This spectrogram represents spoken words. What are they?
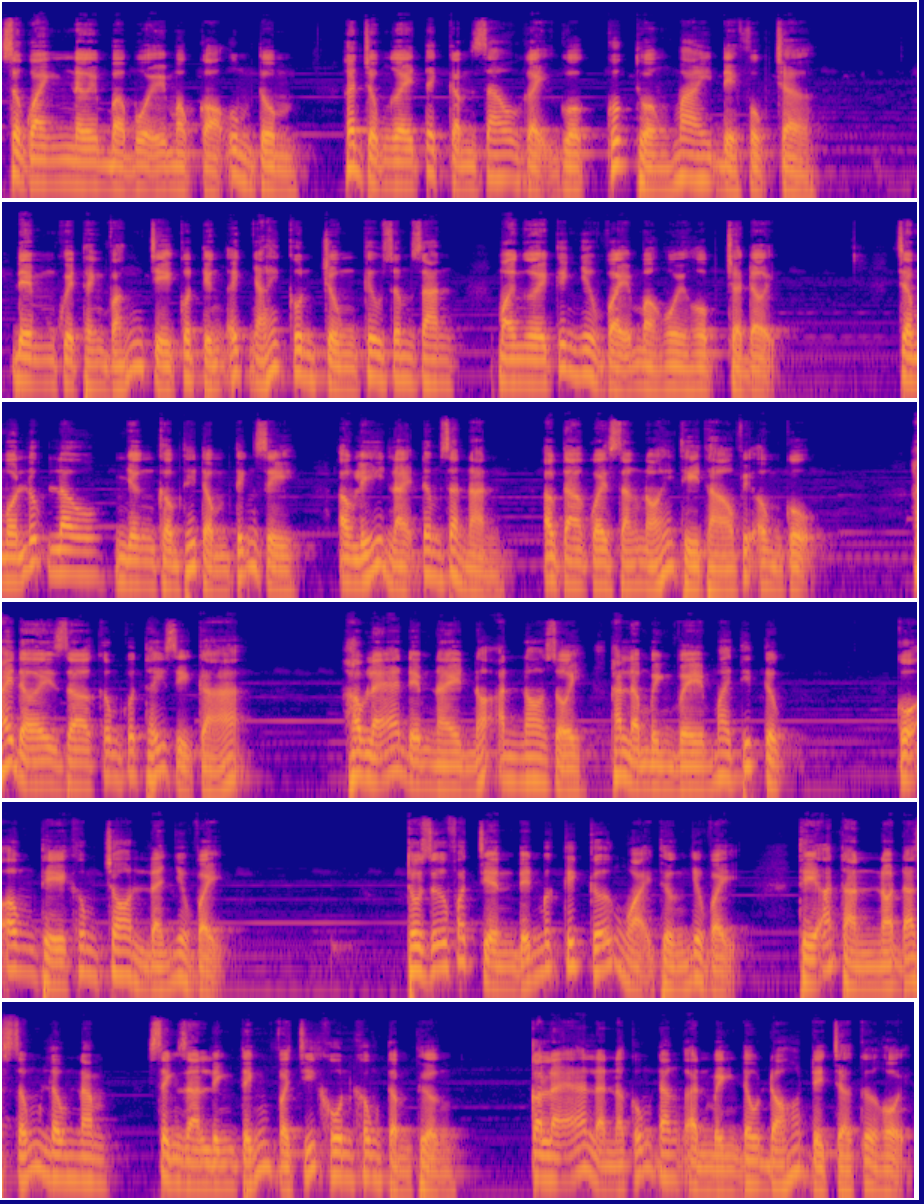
Xung quanh nơi bờ bụi mọc cỏ um tùm, hơn chục người tay cầm dao gậy guộc cuốc thuồng mai để phục chờ. Đêm khuya thành vắng chỉ có tiếng ếch nhái côn trùng kêu dâm gian, mọi người cứ như vậy mà hồi hộp chờ đợi. Chờ một lúc lâu nhưng không thấy động tĩnh gì, ông Lý lại đâm ra nản. Ông ta quay sang nói thì thào với ông cụ. Hãy đợi giờ không có thấy gì cả. Không lẽ đêm này nó ăn no rồi hay là mình về mai tiếp tục? Của ông thì không cho là như vậy. Thu giữ phát triển đến mức kích cỡ ngoại thường như vậy thì át hẳn nó đã sống lâu năm, sinh ra linh tính và trí khôn không tầm thường. Có lẽ là nó cũng đang ẩn mình đâu đó để chờ cơ hội.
